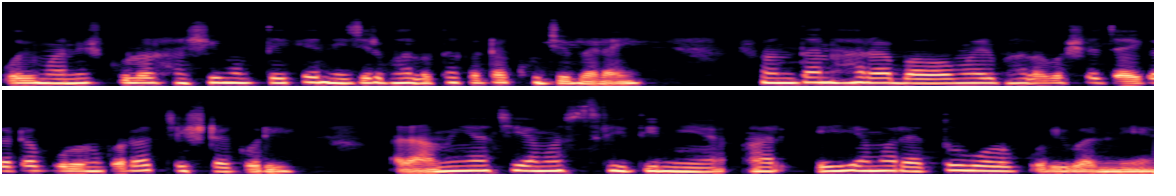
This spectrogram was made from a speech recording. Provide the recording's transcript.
ওই মানুষগুলোর হাসি মুখ দেখে নিজের ভালো থাকাটা খুঁজে বেড়াই। সন্তান হারা বাবা মায়ের ভালোবাসার জায়গাটা পূরণ করার চেষ্টা করি। আর আমি আছি আমার স্মৃতি নিয়ে, আর এই আমার এত বড় পরিবার নিয়ে।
